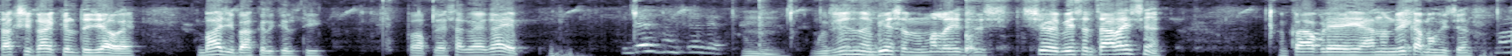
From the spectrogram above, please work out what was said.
साक्षी काय केलं तर जेवाय? भाजी भाकर केली ती पापड्या सगळ्या गायब. हम्म. मग तेच ना बेसन मला हे शिळे बेसन चारायचं. पापड्या हे आणून रिकामं व्हायचं. मग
